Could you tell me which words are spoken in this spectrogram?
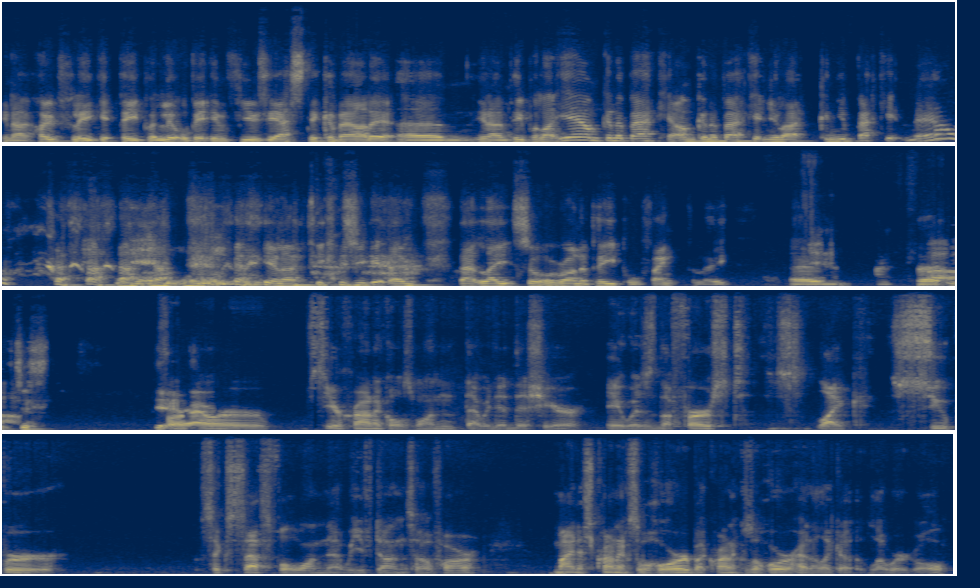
you know, hopefully get people a little bit enthusiastic about it. Um, you know, and people are like, yeah, I'm going to back it. I'm going to back it. And you're like, can you back it now? you know, because you get them that late sort of run of people, thankfully. Um, but Uh, just, yeah, for our Seer Chronicles one that we did this year, it was the first like super successful one that we've done so far. Minus Chronicles of Horror, but Chronicles of Horror had like a lower goal.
